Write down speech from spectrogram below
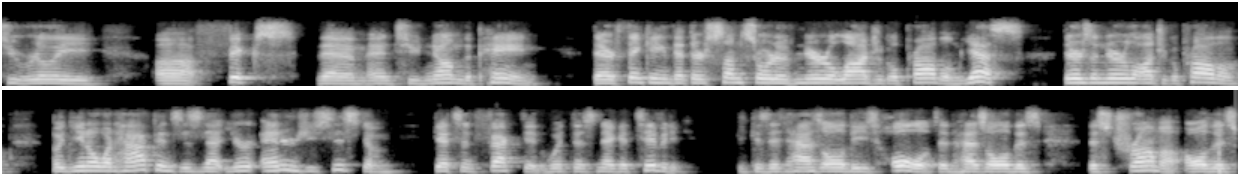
to really uh, fix them and to numb the pain. They're thinking that there's some sort of neurological problem. Yes, there's a neurological problem, but you know what happens is that your energy system gets infected with this negativity because it has all these holes, it has all this this trauma, all this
